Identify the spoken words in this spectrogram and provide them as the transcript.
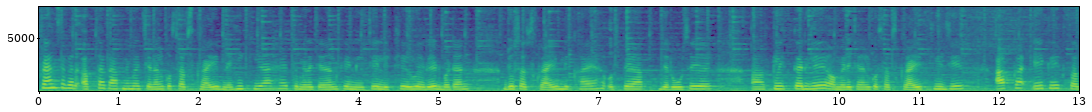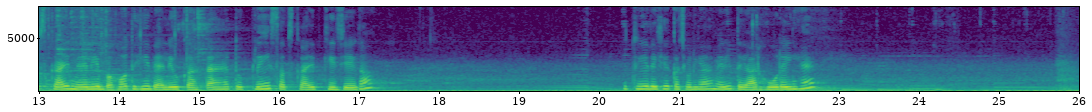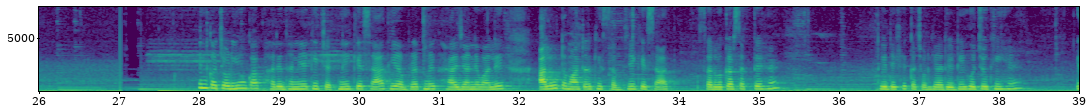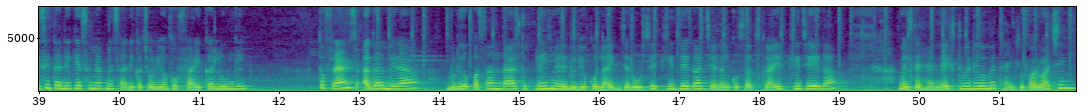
फ्रेंड्स अगर अब तक आपने मेरे चैनल को सब्सक्राइब नहीं किया है तो मेरे चैनल के नीचे लिखे हुए रेड बटन जो सब्सक्राइब लिखा है, उस पर आप ज़रूर से क्लिक करिए और मेरे चैनल को सब्सक्राइब कीजिए। आपका एक एक सब्सक्राइब मेरे लिए बहुत ही वैल्यू करता है तो प्लीज़ सब्सक्राइब कीजिएगा। तो ये देखिए, कचौड़ियाँ मेरी तैयार हो रही हैं। इन कचौड़ियों का आप हरे धनिया की चटनी के साथ या व्रत में खाए जाने वाले आलू टमाटर की सब्ज़ी के साथ सर्व कर सकते हैं। तो ये देखिए कचौड़ियाँ रेडी हो चुकी हैं। इसी तरीके से मैं अपनी सारी कचौड़ियों को फ्राई कर लूँगी। तो फ्रेंड्स अगर मेरा वीडियो पसंद आए तो प्लीज़ मेरे वीडियो को लाइक ज़रूर से कीजिएगा चैनल को सब्सक्राइब कीजिएगा। मिलते हैं नेक्स्ट वीडियो में। Thank you for watching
